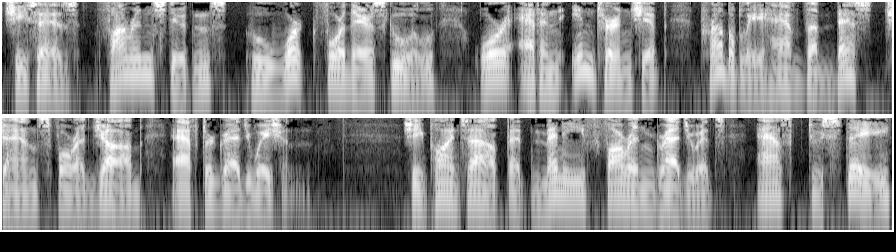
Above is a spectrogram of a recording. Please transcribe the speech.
She says foreign students who work for their school or at an internship probably have the best chance for a job after graduation. She points out that many foreign graduates ask to stay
